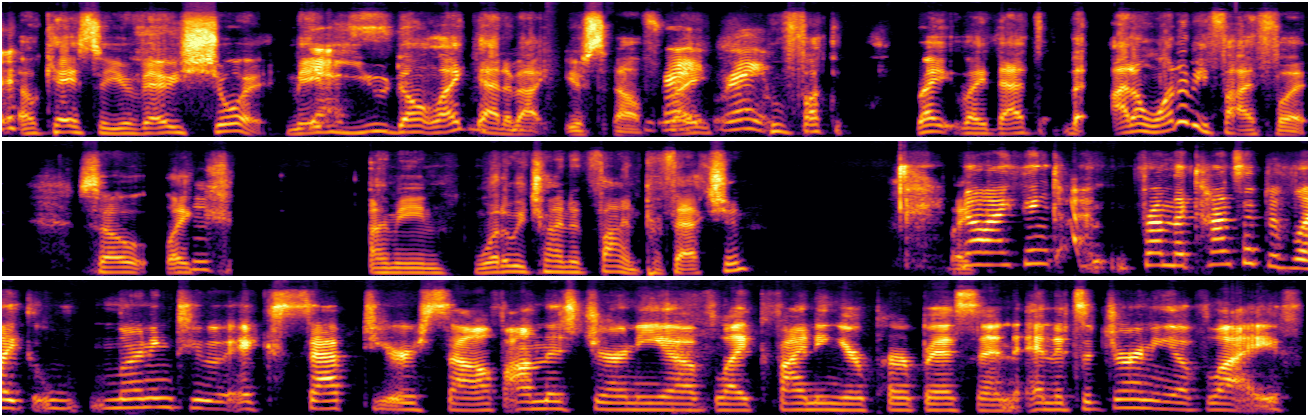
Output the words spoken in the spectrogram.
Okay, so you're very short. Maybe Yes. you don't like that about yourself, right? right, right. Who fuck, right? Like that. that- I don't want to be five foot. So, like, Mhm. I mean, what are we trying to find? Perfection? Like- no, I think um, from the concept of like learning to accept yourself on this journey of like finding your purpose and and it's a journey of life.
